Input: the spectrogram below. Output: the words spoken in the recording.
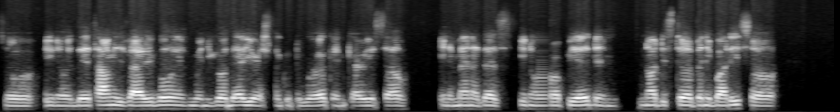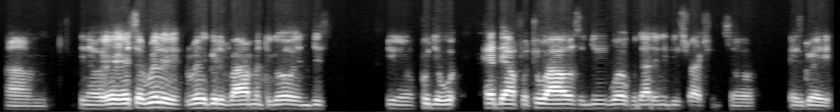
so you know their time is valuable, and when you go there, you're expected to work and carry yourself in a manner that's you know appropriate and not disturb anybody. So um, you know it's a really really good environment to go and just you know put your head down for two hours and just work without any distraction. So it's great.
